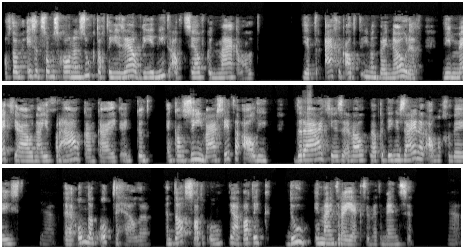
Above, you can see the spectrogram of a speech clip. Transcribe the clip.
of dan is het soms gewoon een zoektocht in jezelf die je niet altijd zelf kunt maken. Want het, je hebt er eigenlijk altijd iemand bij nodig die met jou naar je verhaal kan kijken en, kunt, en kan zien waar zitten al die draadjes en wel, welke dingen zijn er allemaal geweest. Ja. Uh, om dat op te helderen. En dat is wat ik, ja, wat ik doe in mijn trajecten met de mensen. Ja.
